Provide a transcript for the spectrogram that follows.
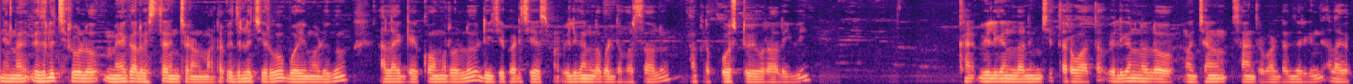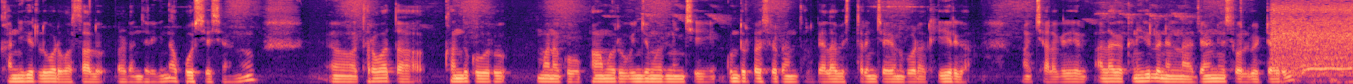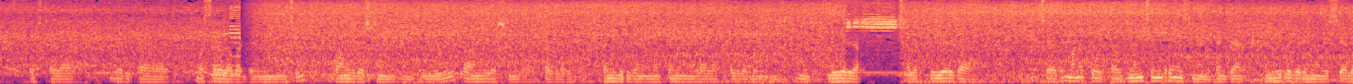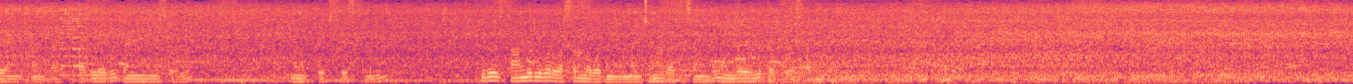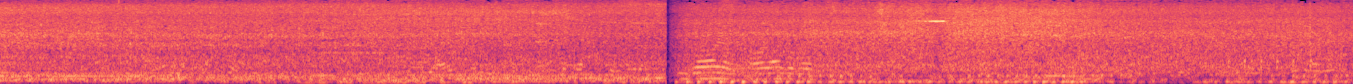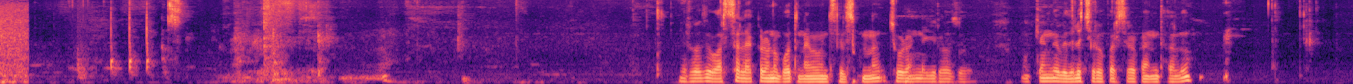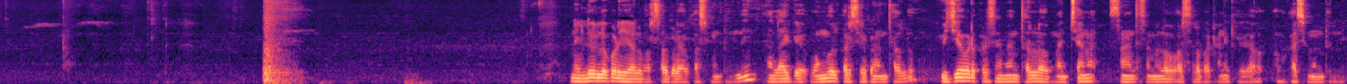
నిన్న వెదుల చెరువులో మేఘాలు విస్తరించడం అనమాట వెదుల చెరువు బోయమడుగు అలాగే కోమరోలు డీజేపేట చేసుకున్నాం వెలిగండ్ల పడ్డ వర్షాలు అక్కడ పోస్ట్ వివరాలు ఇవి. క- నుంచి తర్వాత వెలిగండ్లలో మధ్యాహ్నం సాయంత్రం పడడం జరిగింది. అలాగే కన్నగిరిలో కూడా వర్షాలు పడడం జరిగింది. ఆ పోస్ట్ చేశాను. తర్వాత కందుకూరు మనకు పామూరు వింజమూరు నుంచి గుంటూరు పరిసర ప్రాంతాలకు ఎలా విస్తరించాయని కూడా క్లియర్గా నాకు చాలా క్లియర్. అలాగే కనిగిరిలో నిన్న జన న్యూస్ వాళ్ళు పెట్టారు. ఫస్ట్ అలా వెళ్తా నుంచి. పాముల దర్శనం ఉంటుంది పాముల దర్శనం వర్షాలు పడ్డాయి. మొత్తం ఎలా వర్షాలు క్లియర్గా చాలా క్లియర్గా ఇచ్చారు. మనకు ఒక మంచి ఇన్ఫర్మేషన్ ఏంటంటే కనిగిరిలో జరిగిన విషయాలు ఏమంటే పర్లేదు కానీ వాళ్ళు మనకు పోస్ట్ చేస్తుంది. ఈరోజు తాండూరులో కూడా వర్షాలు ఉండబోతున్నాయి మధ్యాహ్నం రాత్రి సమయంలో ముంబైలో తక్కువ వస్తారు ఈరోజు వర్షాలు ఎక్కడ ఉండబోతున్నాయో గురించి తెలుసుకుందాం. చూడండి ఈరోజు ముఖ్యంగా వెదుల చెరువు పరిసర ప్రాంతాలు. నెల్లూరులో కూడా ఇవాళ వర్షాలు పడే అవకాశం ఉంటుంది. అలాగే ఒంగోలు పరిసర ప్రాంతాలు విజయవాడ పరిసర ప్రాంతాల్లో మధ్యాహ్న సాయంత్రం సమయంలో వర్షాలు పడడానికి అవకాశం ఉంటుంది.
